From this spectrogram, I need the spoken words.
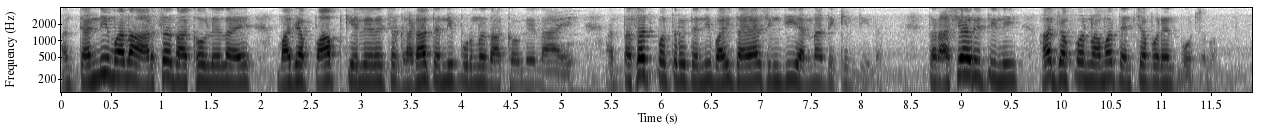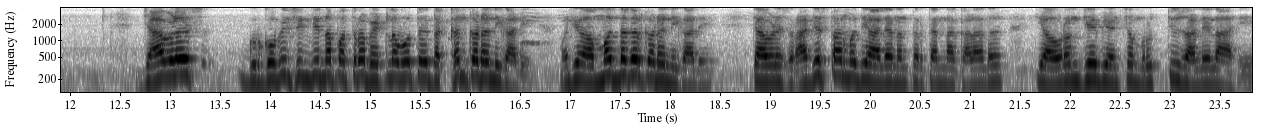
आणि त्यांनी मला आरसा दाखवलेला आहे. माझ्या पाप केलेल्याचा घडा त्यांनी पूर्ण दाखवलेला आहे. आणि तसंच पत्र त्यांनी भाई दयासिंगजी यांना देखील दिलं. तर अशा रीतीने हा जफरनामा त्यांच्यापर्यंत पोहोचला. ज्यावेळेस गुरु सिंगजींना पत्र भेटलं होतं ते दख्खनकडं निघाले म्हणजे अहमदनगरकडं निघाले. त्यावेळेस राजस्थानमध्ये आल्यानंतर त्यांना कळालं की औरंगजेब यांचा मृत्यू झालेला आहे.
